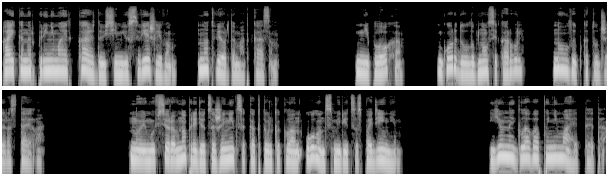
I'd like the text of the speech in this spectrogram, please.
Айконор принимает каждую семью с вежливым, но твердым отказом. «Неплохо», — гордо улыбнулся король, но улыбка тут же растаяла. Но ему все равно придется жениться, как только клан Олан смирится с падением. Юный глава понимает это,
